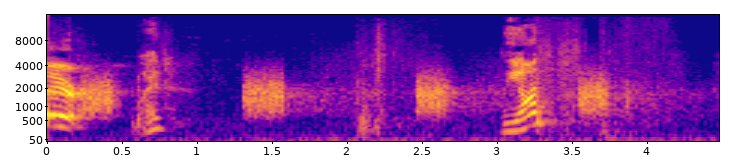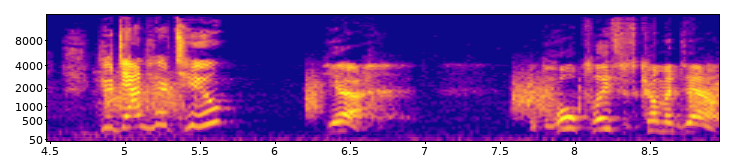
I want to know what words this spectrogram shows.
Claire! What? Leon? You're down here too? Yeah, but the whole place is coming down.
